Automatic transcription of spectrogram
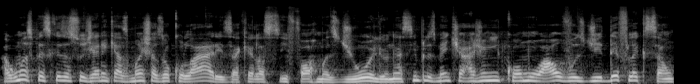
Algumas pesquisas sugerem que as manchas oculares, aquelas formas de olho, né, simplesmente agem como alvos de deflexão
